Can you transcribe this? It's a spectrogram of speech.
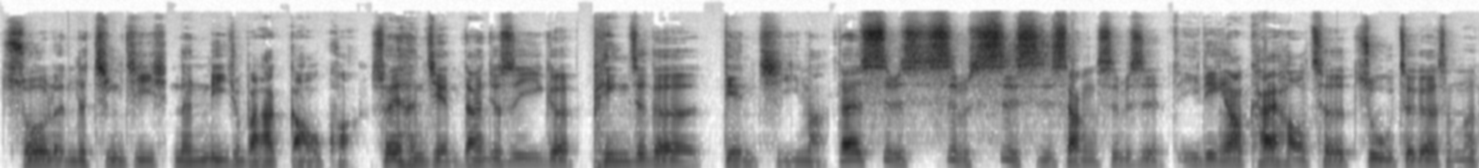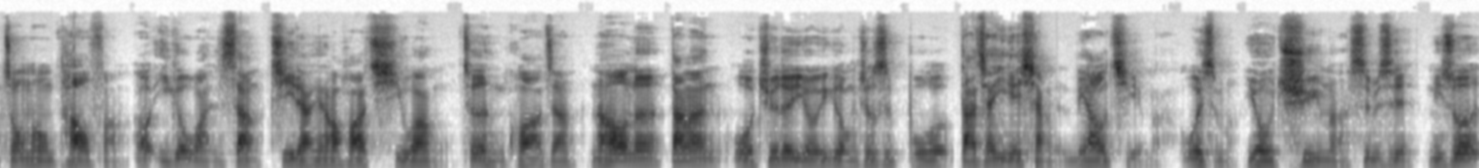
所有人的经济能力就把它搞垮。所以很简单，就是一个拼这个典籍嘛。但是是不是是不是事实上是不是一定要开豪车住这个什么总统套房？哦，一个晚上既然要花七万五，这个很夸。张，然后呢？当然，我觉得有一种就是博，大家也想了解嘛，为什么有趣嘛？是不是？你说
